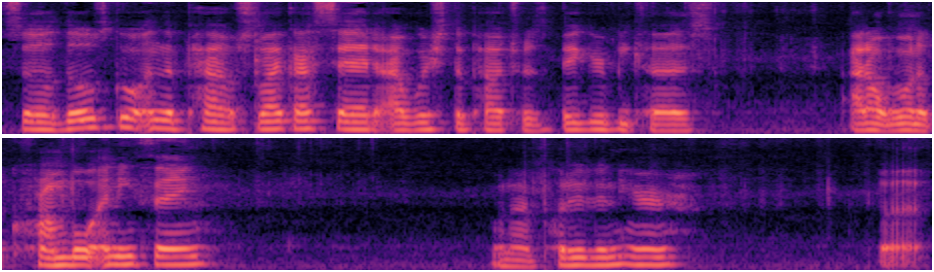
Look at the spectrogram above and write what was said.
So those go in the pouch. Like I said, I wish the pouch was bigger because I don't want to crumble anything when I put it in here. But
